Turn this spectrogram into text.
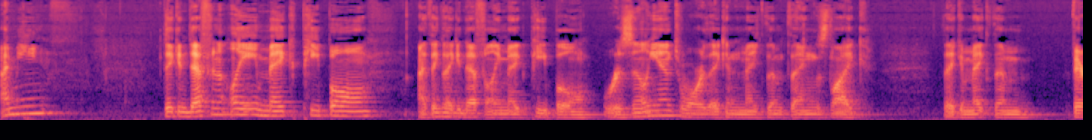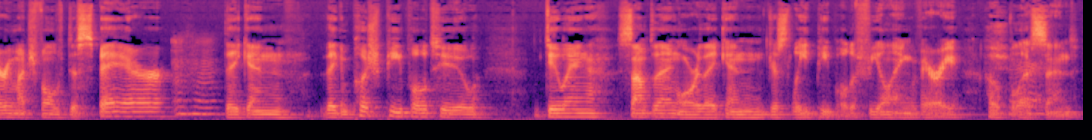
I mean, they can definitely make people, I think they can definitely make people resilient, or they can make them things like they can make them very much full of despair. Mm-hmm. They can they can push people to doing something or they can just lead people to feeling very hopeless sure. and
